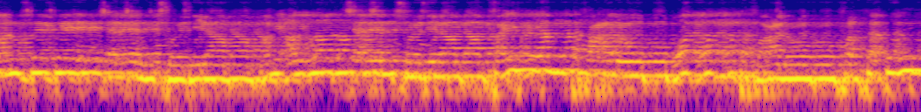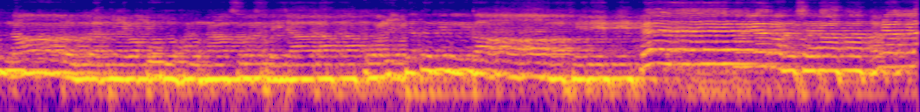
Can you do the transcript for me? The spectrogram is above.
মানুষদেরকে চ্যালেঞ্জ ছুড়ে দিলাম আমি আল্লাহ চ্যালেঞ্জ ছুড়ে দিলাম ফাইলাম তাফআলু ওয়া লাম তাফআলু ফাত্তাকুন নার আল্লাতী ওয়াকুদুহা الناس والحجارة أعدت للكافرين হে দুনিয়ার মানুষেরা আমি আল্লাহ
